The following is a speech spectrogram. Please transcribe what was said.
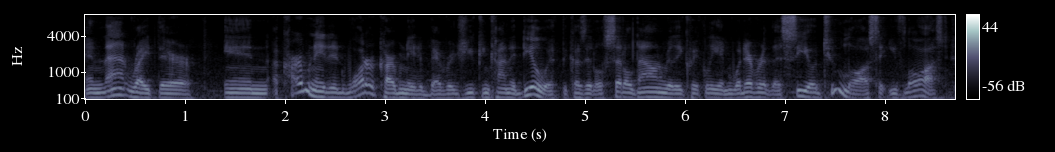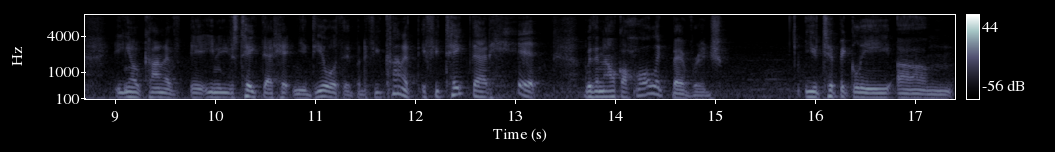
And that right there in a carbonated water carbonated beverage you can kind of deal with because it'll settle down really quickly and whatever the CO2 loss that you've lost you know kind of you know you just take that hit and you deal with it but if you kind of if you take that hit with an alcoholic beverage you typically um,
